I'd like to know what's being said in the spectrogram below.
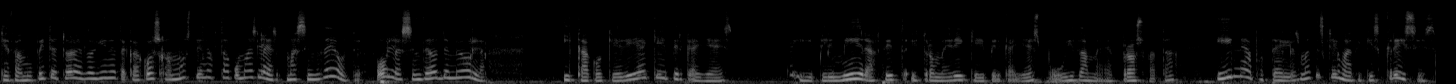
Και θα μου πείτε τώρα εδώ γίνεται κακός χαμός, τι είναι αυτά που μας λες. Μα συνδέονται, όλα συνδέονται με όλα. Η κακοκαιρία και οι πυρκαγιές η πλημμύρα αυτή, η τρομερή και οι πυρκαγιές που είδαμε πρόσφατα είναι αποτέλεσμα της κλιματικής κρίσης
